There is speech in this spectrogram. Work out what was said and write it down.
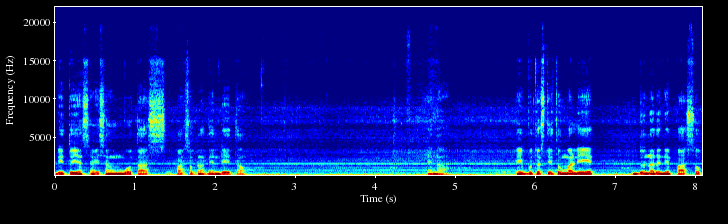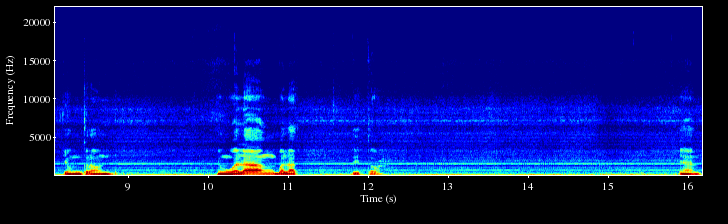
dito yan sa isang butas, ipasok natin dito. Yan oh may butas dito maliit doon natin ipasok yung ground yung walang balat dito. Yan.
